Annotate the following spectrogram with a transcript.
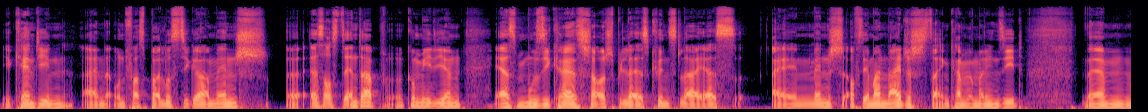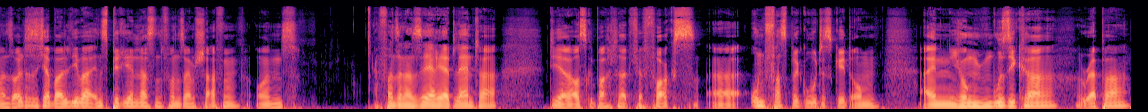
Ihr kennt ihn, ein unfassbar lustiger Mensch. Äh, er ist auch Stand-up-Comedian. Er ist Musiker, er ist Schauspieler, er ist Künstler, er ist ein Mensch, auf den man neidisch sein kann, wenn man ihn sieht. Ähm, man sollte sich aber lieber inspirieren lassen von seinem Schaffen und von seiner Serie Atlanta, die er rausgebracht hat für Fox. Äh, unfassbar gut. Es geht um einen jungen Musiker, Rapper,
